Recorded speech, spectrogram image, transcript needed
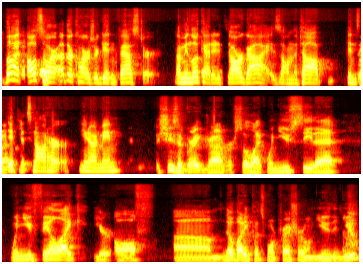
But also our other cars are getting faster. I mean, look at it. It's our guys on the top if Right. if it's not her. You know what I mean? she's a great driver. So like when you see that, when you feel like you're off, um, nobody puts more pressure on you than you,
